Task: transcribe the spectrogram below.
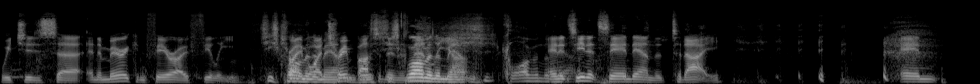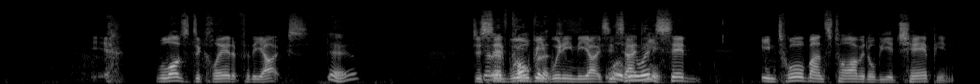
which is uh, an American Pharoah filly. She's trained climbing by the mountain, Trent boys. She's and climbing the mountain. She's climbing the and it's in at Sandown today. and well, Loz declared it for the Oaks. Yeah. Just said we'll be winning the Oaks. In We'll be fact, he said in 12 months' time it'll be a champion.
